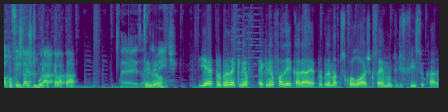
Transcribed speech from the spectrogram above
a profundidade do buraco que ela tá. É, exatamente. Entendeu? E é problema, é que, nem eu, é que nem eu falei, cara, é problema psicológico, isso aí é muito difícil, cara.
